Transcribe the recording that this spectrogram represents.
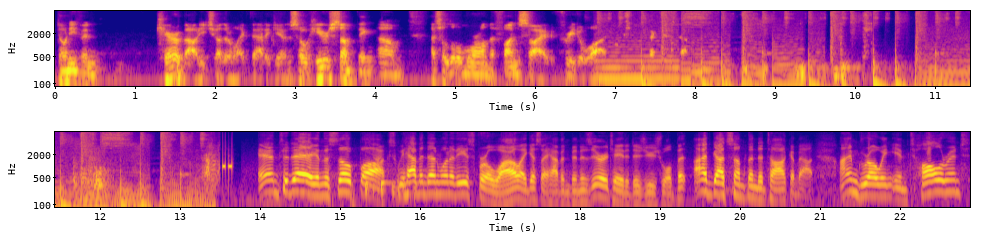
don't even care about each other like that again. So here's something um, that's a little more on the fun side free to watch. And today in the soapbox, we haven't done one of these for a while. I guess I haven't been as irritated as usual, but I've got something to talk about. I'm growing intolerant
